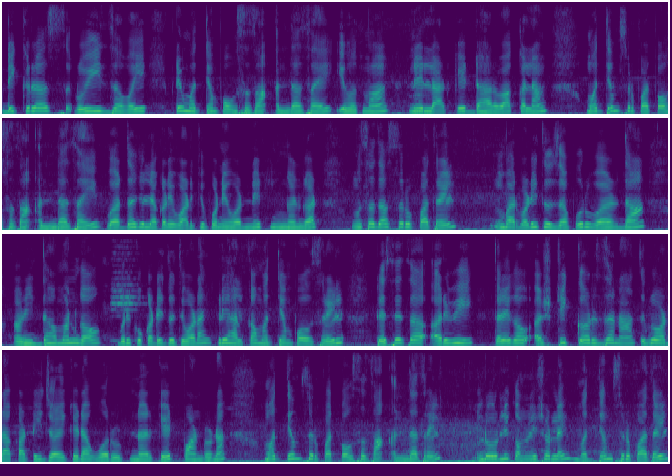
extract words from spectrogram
डिक्रस रुई जवई इकडे मध्यम पावसाचा अंदाज आहे. यवतमाळ ने लाडके धारवा कलाम मध्यम स्वरूपात पावसाचा अंदाज आहे. वर्धा जिल्ह्याकडे वाडकी पुणे वडनेर हिंगणघाट मुसळधार स्वरूपात राहील. बारवाडी तुळजापूर वर्धा आणि धामणगाव बरीकोकाटी दुतिवाडा इकडे हलका मध्यम पाऊस राहील. तसेच अरवी तळेगाव अष्टी कर्जना तुगडवाडा काठी जळखेडा वरुड नरखेड पांडोणा मध्यम स्वरूपात पावसाचा अंदाज राहील. डोरली कमलेश्वरलाही मध्यम स्वरूपात राहील.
